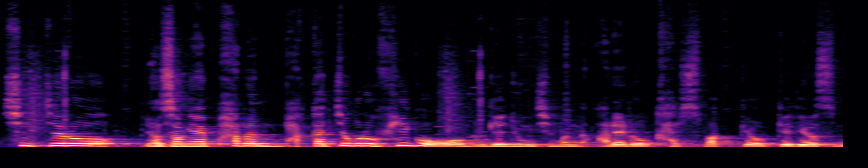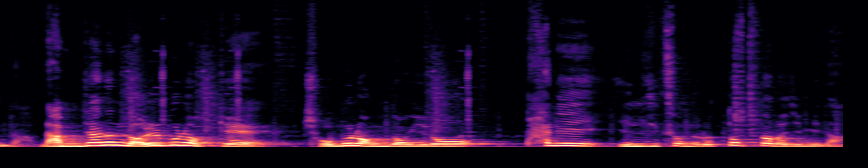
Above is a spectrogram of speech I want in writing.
실제로 여성의 팔은 바깥쪽으로 휘고 무게중심은 아래로 갈 수밖에 없게 되었습니다. 남자는 넓은 어깨, 좁은 엉덩이로 팔이 일직선으로 똑 떨어집니다.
